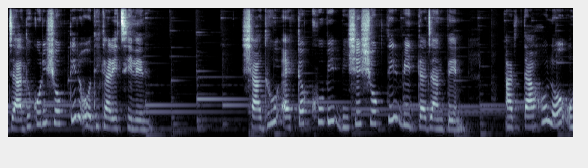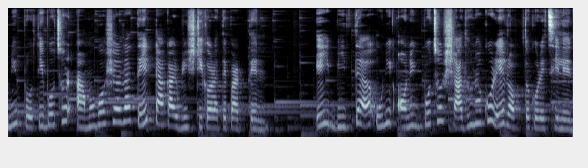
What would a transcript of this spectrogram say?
জাদুকরী শক্তির অধিকারী ছিলেন। সাধু একটা খুবই বিশেষ শক্তির বিদ্যা জানতেন, আর তা হলো উনি প্রতি বছর অমাবস্যার রাতে টাকার বৃষ্টি করাতে পারতেন। এই বিদ্যা উনি অনেক বছর সাধনা করে রপ্ত করেছিলেন,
